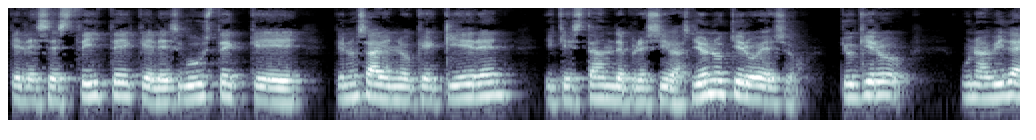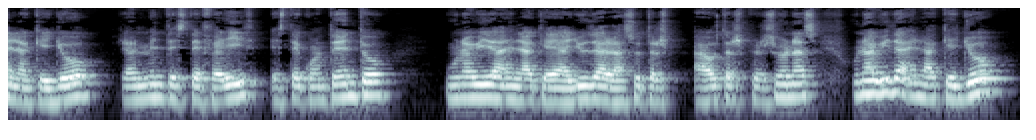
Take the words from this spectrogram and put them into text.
que les excite, que les guste, que, que no saben lo que quieren y que están depresivas. Yo no quiero eso. Yo quiero una vida en la que yo realmente esté feliz, esté contento, una vida en la que ayude a las otras, a otras personas, una vida en la que yo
